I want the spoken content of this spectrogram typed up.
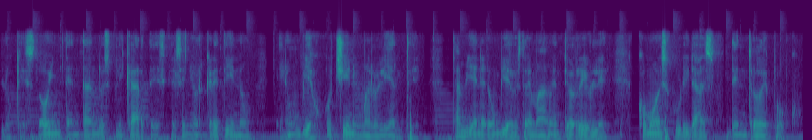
Lo que estoy intentando explicarte es que el señor cretino era un viejo cochino y maloliente. También era un viejo extremadamente horrible, como descubrirás dentro de poco.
